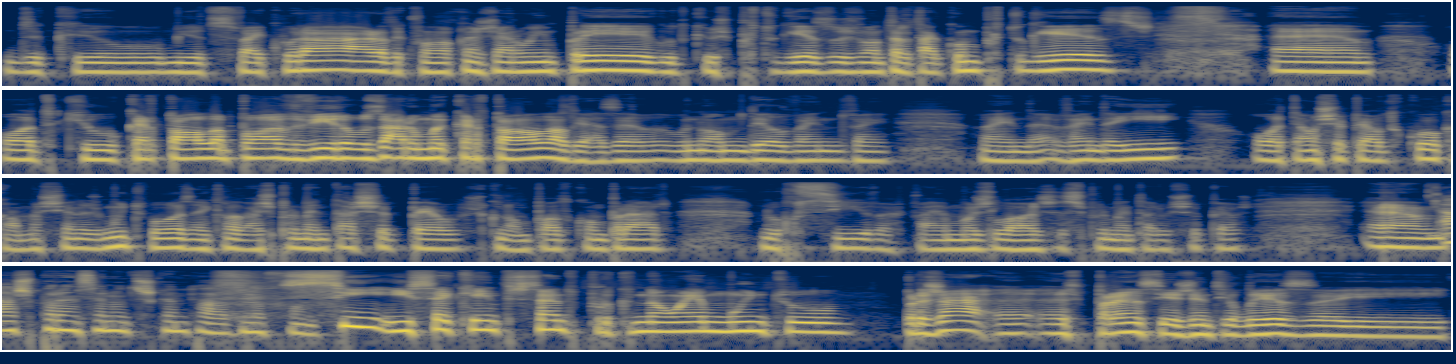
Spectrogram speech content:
de que o miúdo se vai curar, de que vão arranjar um emprego, de que os portugueses os vão tratar como portugueses, um, ou de que o Cartola pode vir a usar uma cartola, aliás, é, o nome dele vem, vem, vem, vem daí, ou até um chapéu de coco. Há umas cenas muito boas em que ele vai experimentar chapéus que não pode comprar no Recife, vai a umas lojas experimentar os chapéus. Um, Há esperança no descampado, no fundo. Sim, isso é que é interessante porque não é muito. Para já, a, a esperança e a gentileza e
